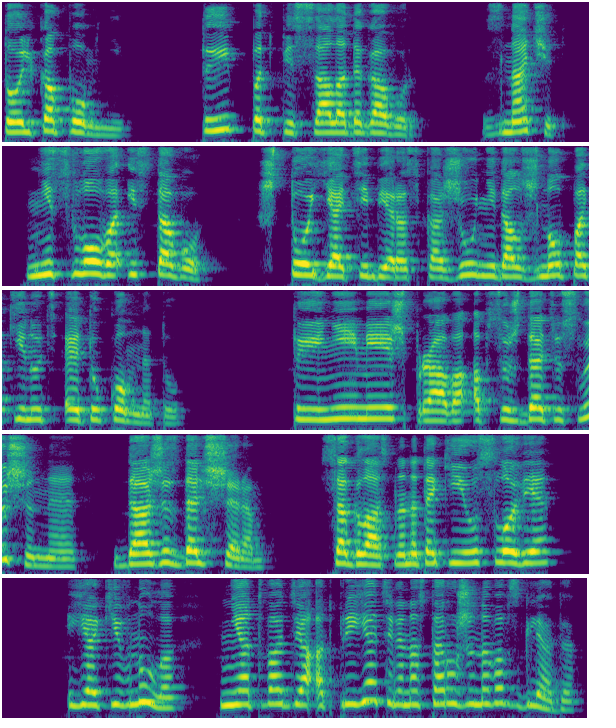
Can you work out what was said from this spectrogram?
«Только помни, ты подписала договор. Значит, ни слова из того, что я тебе расскажу, не должно покинуть эту комнату. Ты не имеешь права обсуждать услышанное даже с Дальшером. Согласна на такие условия?» Я кивнула, не отводя от приятеля настороженного взгляда.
